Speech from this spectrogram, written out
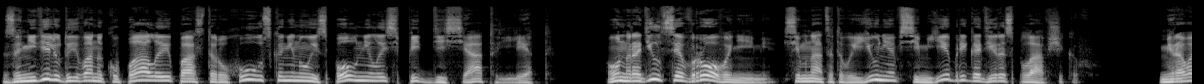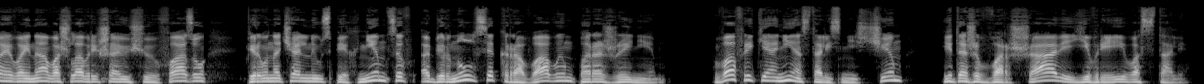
За неделю до Ивана Купалы пастору Хуусканину исполнилось 50 лет. Он родился в Рованиеме 17 июня в семье бригадира сплавщиков. Мировая война вошла в решающую фазу, первоначальный успех немцев обернулся кровавым поражением. В Африке они остались ни с чем, и даже в Варшаве евреи восстали.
